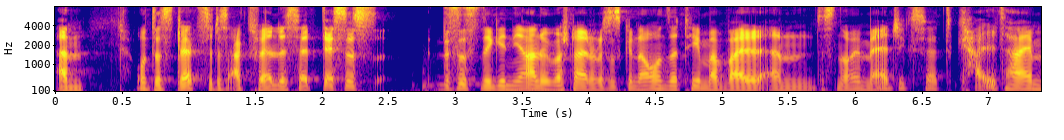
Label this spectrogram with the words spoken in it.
Ähm, und das letzte, das aktuelle Set, das ist, das ist eine geniale Überschneidung. Das ist genau unser Thema, weil ähm, das neue Magic-Set, Kaltheim,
